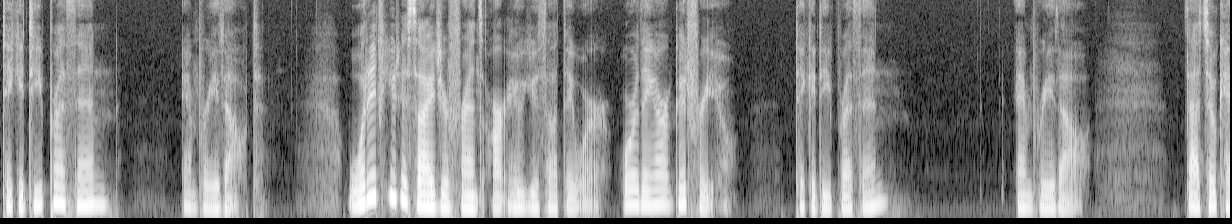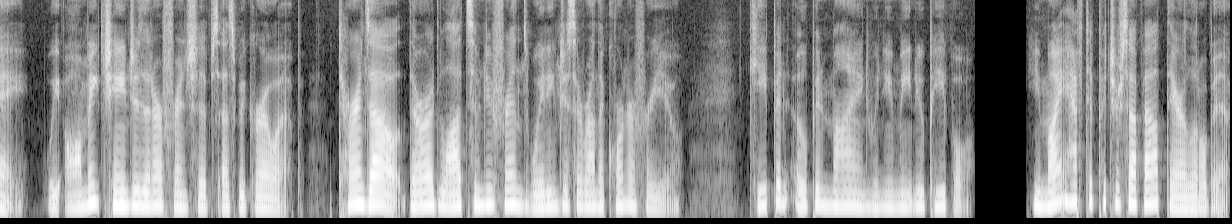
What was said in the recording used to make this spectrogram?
Take a deep breath in and breathe out. What if you decide your friends aren't who you thought they were, or they aren't good for you? Take a deep breath in and breathe out. That's okay. We all make changes in our friendships as we grow up. Turns out there are lots of new friends waiting just around the corner for you. Keep an open mind when you meet new people. You might have to put yourself out there a little bit.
